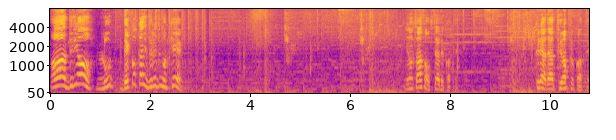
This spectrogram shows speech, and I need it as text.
아 느려! 로, 내 것까지 느려지면 어떡해? 이건 싸서 없애야 될 것 같아. 그래야 내가 덜 아플 것 같아.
